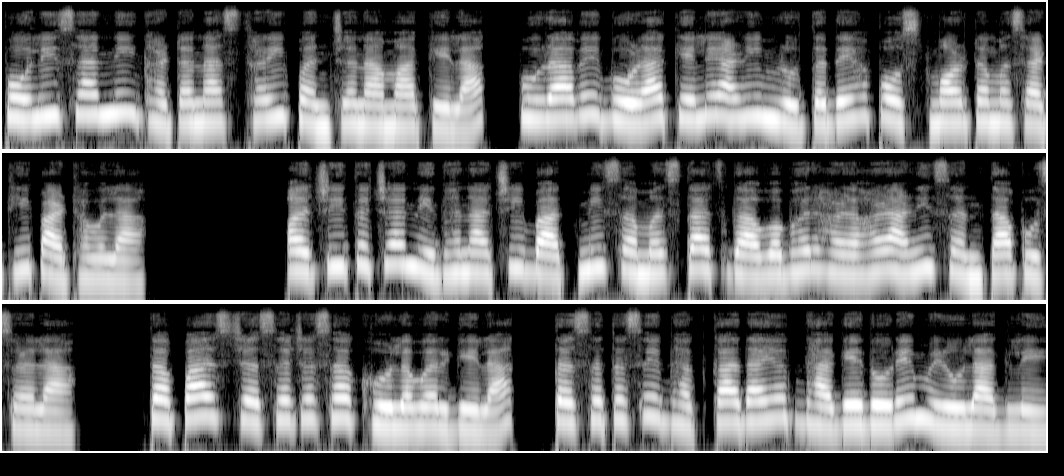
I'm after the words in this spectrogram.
पोलिसांनी घटनास्थळी पंचनामा केला पुरावे गोळा केले आणि मृतदेह पोस्टमॉर्टमसाठी पाठवला. अजितच्या निधनाची बातमी समजताच गावभर हळहळ आणि संताप उसळला. तपास जसजसा खोलवर गेला तसतसे धक्कादायक धागेदोरे मिळू लागले.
